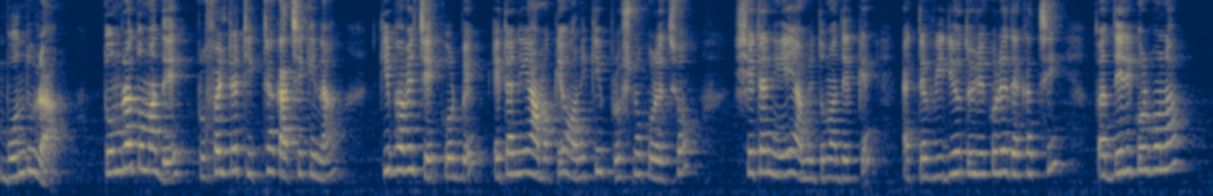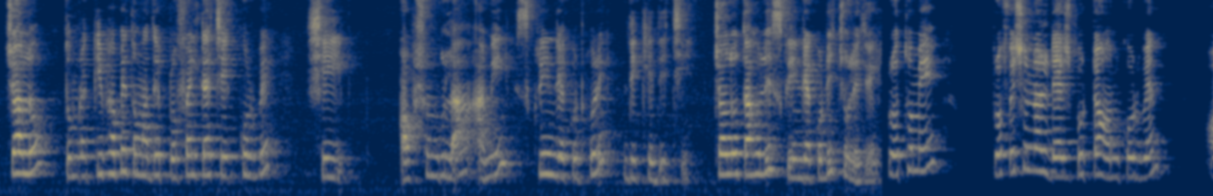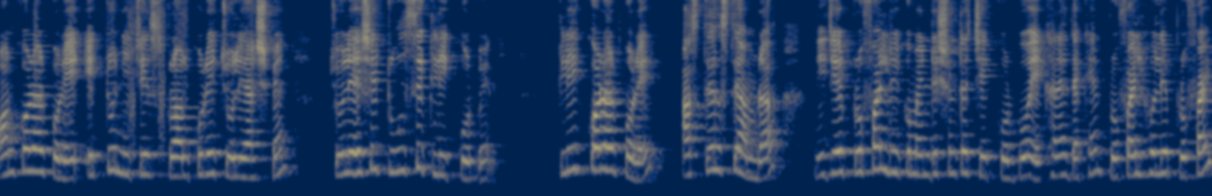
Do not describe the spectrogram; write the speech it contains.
বন্ধুরা, তোমরা তোমাদের প্রোফাইলটা ঠিকঠাক আছে কি না কীভাবে চেক করবে, এটা নিয়ে আমাকে অনেকেই প্রশ্ন করেছ। সেটা নিয়ে আমি তোমাদেরকে একটা ভিডিও তৈরি করে দেখাচ্ছি। তো আর দেরি করব না, চলো তোমরা কীভাবে তোমাদের প্রোফাইলটা চেক করবে, সেই অপশনগুলো আমি স্ক্রিন রেকর্ড করে দেখিয়ে দিচ্ছি। চলো তাহলে স্ক্রিন রেকর্ডে চলে যাই। প্রথমে প্রফেশনাল ড্যাশবোর্ডটা অন করবেন। অন করার পরে একটু নিচে স্ক্রল করে চলে আসবেন। চলে এসে টুলসে ক্লিক করবেন। ক্লিক করার পরে আস্তে আস্তে আমরা নিজের প্রোফাইল রিকমেন্ডেশনটা চেক করব। এখানে দেখেন প্রোফাইল হলে প্রোফাইল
